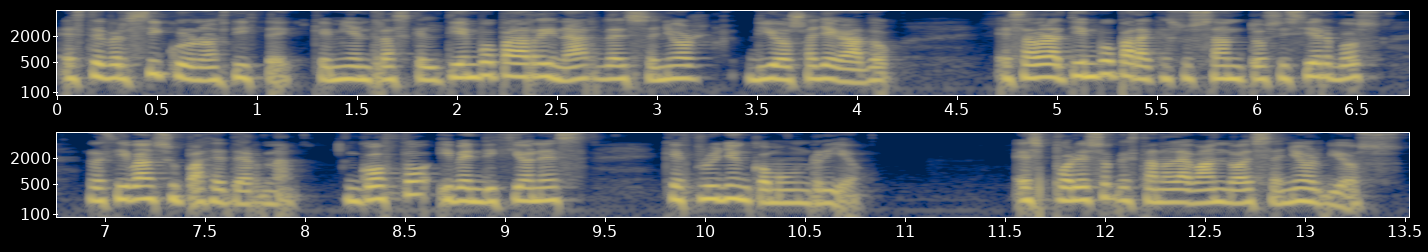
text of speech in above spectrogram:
Este versículo nos dice que mientras que el tiempo para reinar del Señor Dios ha llegado, es ahora tiempo para que sus santos y siervos reciban su paz eterna, gozo y bendiciones que fluyen como un río. Es por eso que están alabando al Señor Dios.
